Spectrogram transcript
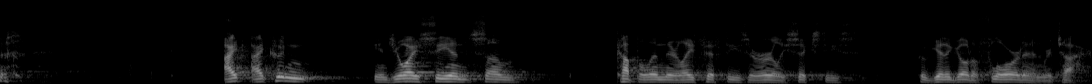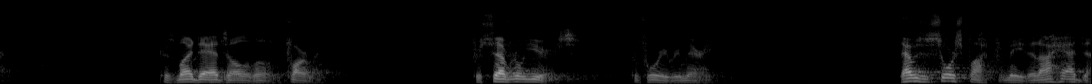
I, I couldn't enjoy seeing some couple in their late 50s or early 60s who get to go to Florida and retire. Because my dad's all alone, farming, for several years before he remarried. That was a sore spot for me that I had to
